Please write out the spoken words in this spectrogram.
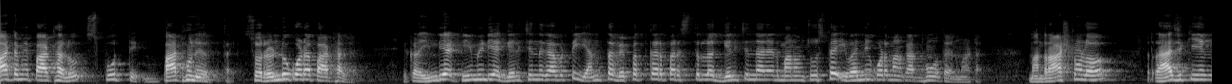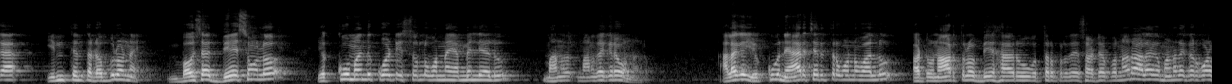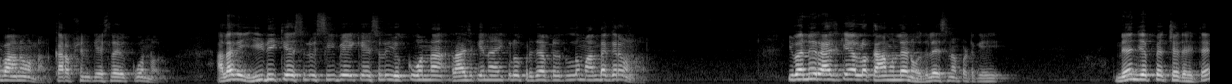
ఓటమి పాఠాలు స్ఫూర్తి పాఠం నేర్పుతాయి. సో రెండు కూడా పాఠాలే. ఇక్కడ ఇండియా టీమిండియా గెలిచింది కాబట్టి ఎంత విపత్కర పరిస్థితుల్లో గెలిచింది అనేది మనం చూస్తే ఇవన్నీ కూడా మనకు అర్థమవుతాయి అన్నమాట. మన రాష్ట్రంలో రాజకీయంగా ఇంతింత డబ్బులు ఉన్నాయి. బహుశా దేశంలో ఎక్కువ మంది కోటీశ్వరులు ఉన్న ఎమ్మెల్యేలు మన మన దగ్గరే ఉన్నారు. అలాగే ఎక్కువ నేర చరిత్ర ఉన్న వాళ్ళు అటు నార్త్లో బీహారు ఉత్తరప్రదేశ్ అటే ఉన్నారు అలాగే మన దగ్గర కూడా బాగానే ఉన్నారు. కరప్షన్ కేసులో ఎక్కువ ఉన్నారు అలాగే ఈడీ కేసులు సిబిఐ కేసులు ఎక్కువ ఉన్న రాజకీయ నాయకులు ప్రజాప్రతినిధులు మన దగ్గరే ఉన్నారు. ఇవన్నీ రాజకీయాల్లో కామన్లేని వదిలేసినప్పటికీ నేను చెప్పొచ్చేది అయితే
